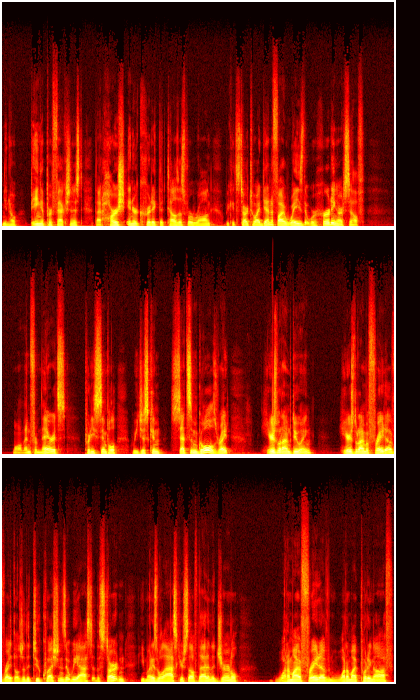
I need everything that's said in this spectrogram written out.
you know, being a perfectionist, that harsh inner critic that tells us we're wrong, we can start to identify ways that we're hurting ourselves. Well, then from there, it's pretty simple. We just can set some goals, right? Here's what I'm doing. Here's what I'm afraid of, right? Those are the two questions that we asked at the start. And you might as well ask yourself that in the journal. What am I afraid of and what am I putting off?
